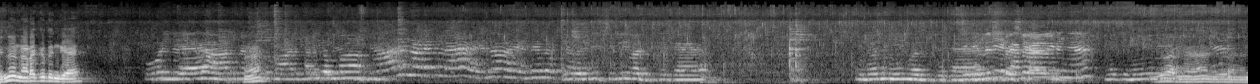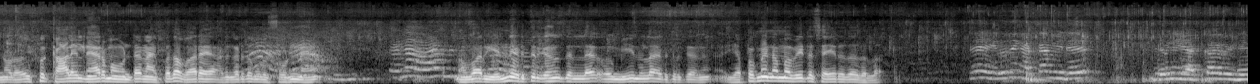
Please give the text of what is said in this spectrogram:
என்ன நடக்குதுங்க? இது பாருங்க என்னோட ஒய்ஃபு காலையில் நேரமாக வந்துட்டேன் நான் இப்போ தான் வரேன். அதுக்கடுத்து உங்களுக்கு சொன்னேன். நான் பாருங்க என்ன எடுத்திருக்காங்கன்னு தெரியல. ஒரு மீனெல்லாம் எடுத்திருக்காங்க. எப்பவுமே நம்ம வீட்டில் செய்கிறது அதெல்லாம். அக்கா வீடு. அக்கா வீடு.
